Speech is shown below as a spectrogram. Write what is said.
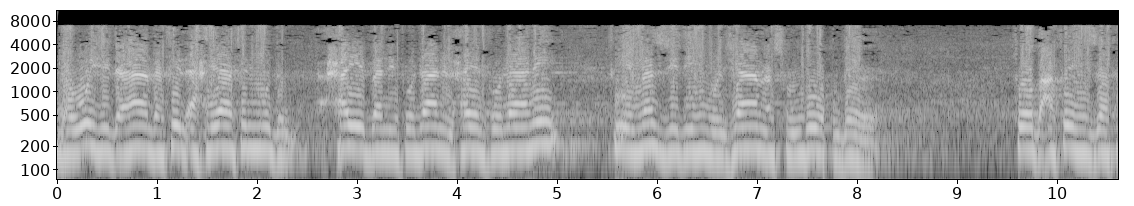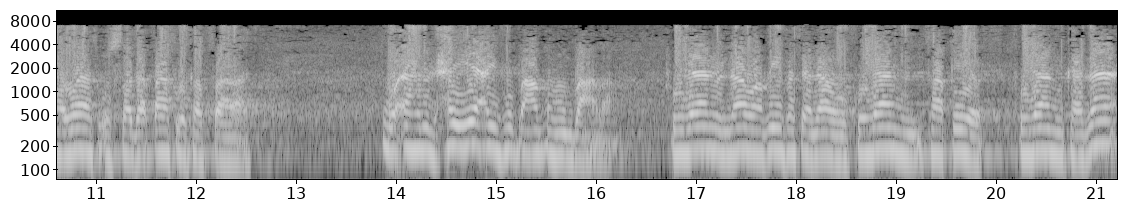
لو وجد هذا في الأحياء في المدن حي بني فلان الحي الفلاني في مسجدهم الجامع صندوق بر. توضع فيه الزكوات والصدقات والكفارات. وأهل الحي يعرف بعضهم بعضا. فلان لا وظيفة له فلان فقير فلان كذا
